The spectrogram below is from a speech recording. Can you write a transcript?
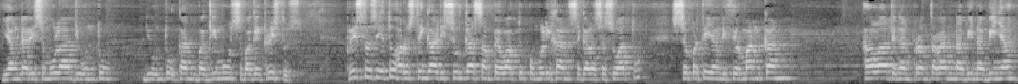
yang dari semula diuntung, diuntukkan bagimu sebagai Kristus. Kristus itu harus tinggal di surga sampai waktu pemulihan segala sesuatu seperti yang difirmankan Allah dengan perantaran nabi-nabinya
